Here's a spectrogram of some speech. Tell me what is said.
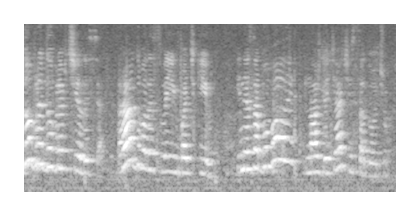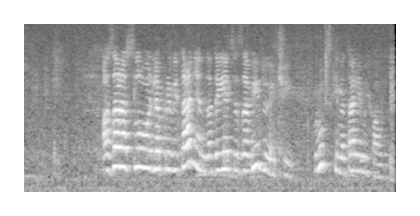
добре-добре вчилися, радували своїх батьків і не забували наш дитячий садочок. А зараз слово для привітання надається завідуючій Крупській Наталії Михайловні.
